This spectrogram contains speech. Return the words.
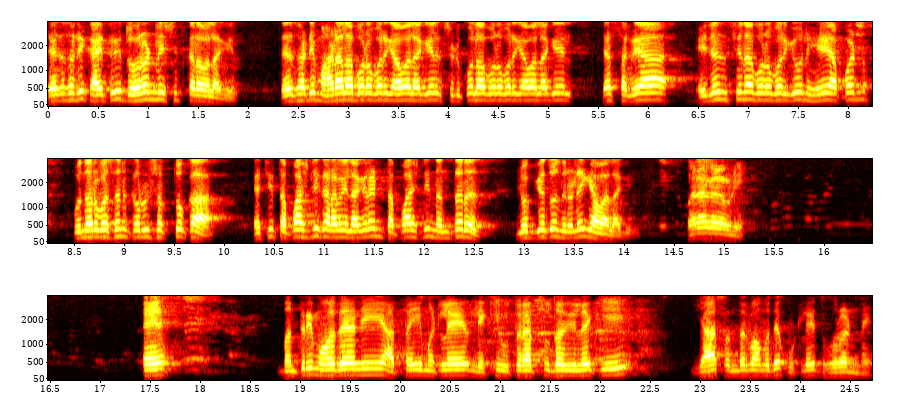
त्याच्यासाठी काहीतरी धोरण निश्चित करावं लागेल. त्यासाठी म्हाडाला बरोबर घ्यावं लागेल सिडकोला बरोबर घ्यावं लागेल त्या सगळ्या एजन्सीना बरोबर घेऊन हे आपण पुनर्वसन करू शकतो का याची तपासणी करावी लागेल आणि तपासणी नंतरच योग्य तो निर्णय घ्यावा लागेल. परागळवणी हे मंत्री महोदयांनी आताही म्हटलंय लेखी उत्तरात सुद्धा दिलं की या संदर्भामध्ये कुठलंही धोरण नाही.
